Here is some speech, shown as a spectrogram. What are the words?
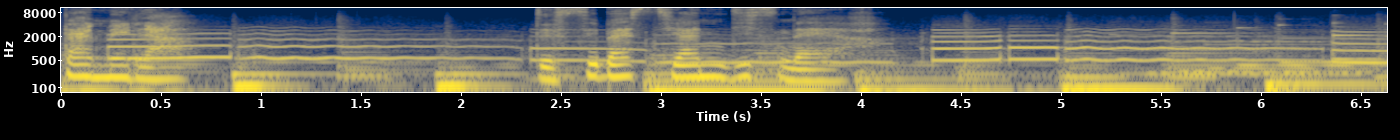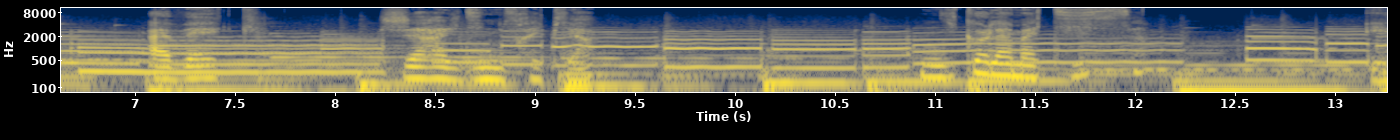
Pamela de Sébastien Disner avec Géraldine Frépia, Nicolas Matisse et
